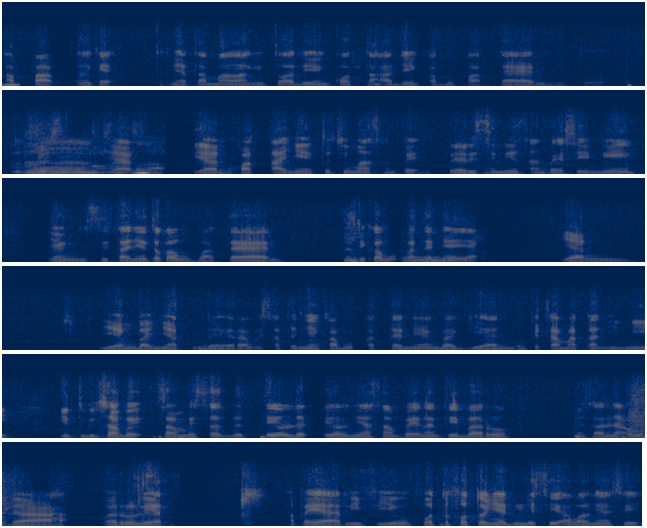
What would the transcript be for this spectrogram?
apa. Misalnya kayak ternyata Malang itu ada yang kota, ada yang kabupaten gitu. Terus hmm. yang yang kotanya itu cuma sampai dari sini sampai sini, yang sisanya itu kabupaten. Nanti kabupatennya hmm. yang yang yang banyak daerah wisatanya kabupatennya yang bagian kecamatan ini gitu gitu sampai sampai sedetail detailnya sampai nanti baru misalnya udah baru lihat apa ya review foto-fotonya dulu sih awalnya sih.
